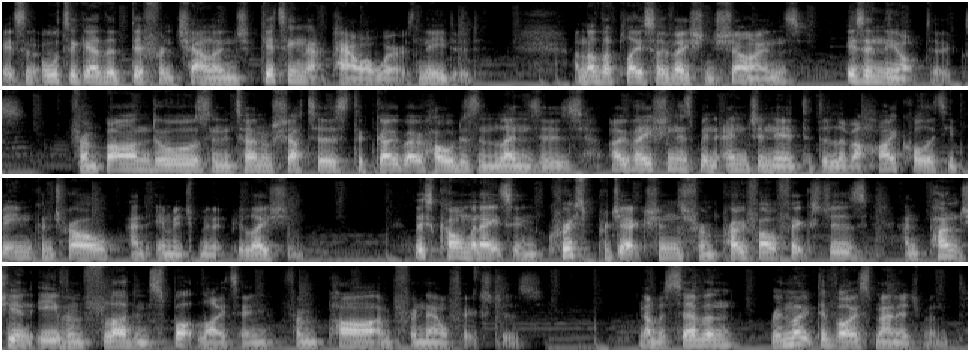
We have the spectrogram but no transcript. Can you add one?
It's an altogether different challenge getting that power where it's needed. Another place Ovation shines is in the optics. From barn doors and internal shutters to gobo holders and lenses, Ovation has been engineered to deliver high quality beam control and image manipulation. This culminates in crisp projections from profile fixtures and punchy and even flood and spotlighting from Par and Fresnel fixtures. Number 7. Remote Device Management.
